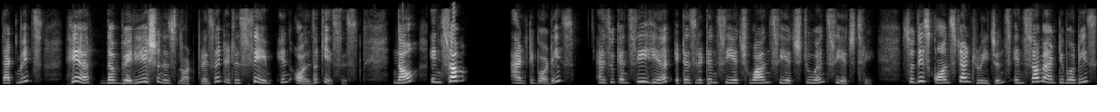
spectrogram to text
That means here the variation is not present. It is same in all the cases. Now in some antibodies as you can see here it is written CH1, CH2 and CH3. So these constant regions in some antibodies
